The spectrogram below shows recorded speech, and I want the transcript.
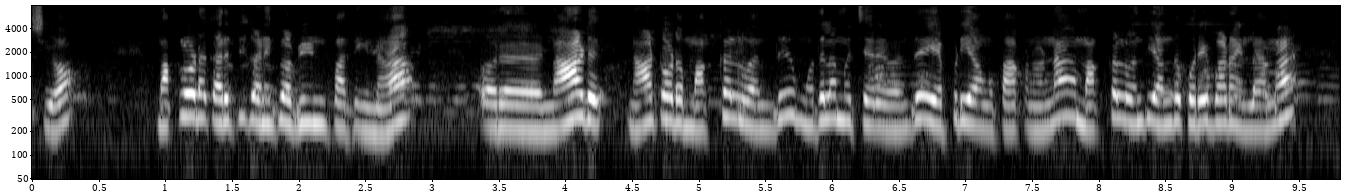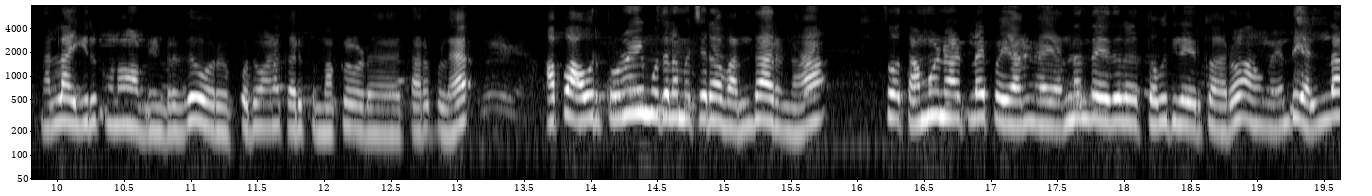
விஷயம். மக்களோட கருத்து கணிப்பு அப்படின்னு பார்த்தீங்கன்னா ஒரு நாடு நாட்டோட மக்கள் வந்து முதலமைச்சரை வந்து எப்படி அவங்க பார்க்கணுன்னா மக்கள் வந்து எந்த குறைபாடும் இல்லாமல் நல்லா இருக்கணும் அப்படின்றது ஒரு பொதுவான கருத்து மக்களோட தரப்பில். அப்போ அவர் துணை முதலமைச்சராக வந்தாருன்னா ஸோ தமிழ்நாட்டில் இப்போ எங்க எந்தெந்த இதில் தொகுதியில் இருக்காரோ அவங்க வந்து எல்லா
